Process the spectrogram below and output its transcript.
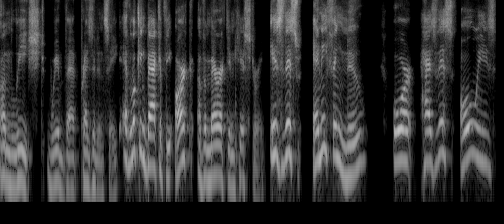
unleashed with that presidency. And looking back at the arc of American history, is this anything new? Or has this always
